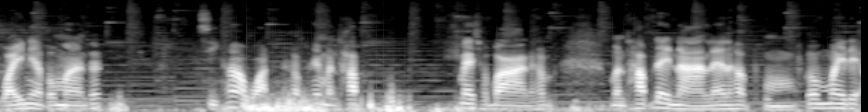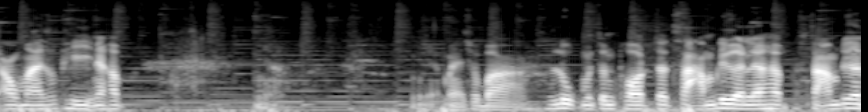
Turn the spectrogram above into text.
ไว้เนี่ยประมาณสักสี่ห้าวันนะครับ ให้มันทับ แม่ชบานะครับ มันทับได้นานแล้วนะครับ ผมก็ไม่ได้เอามาสักทีนะครับเนี่ยเนี่ยแม่ชบา ลูกมันจนพอจะสามเดือนแล้วครับสามเดือน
